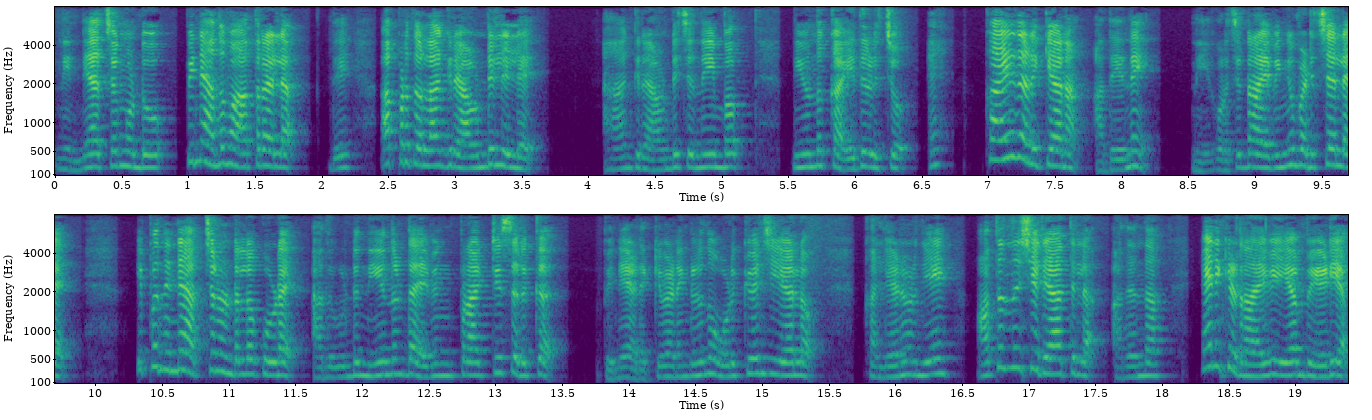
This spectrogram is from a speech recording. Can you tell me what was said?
നിന്നെ അച്ഛൻ കൊണ്ടുപോകും. പിന്നെ അത് മാത്രമല്ല ദേ അപ്പുറത്തുള്ള ആ ഗ്രൗണ്ടിലില്ലേ? ആ ഗ്രൗണ്ടിൽ ചെന്ന് കഴിയുമ്പം നീ ഒന്ന് കൈ തെളിച്ചോ. ഏ കൈ തെളിക്കാനാ? അതേനേ നീ കുറച്ച് ഡ്രൈവിംഗ് പഠിച്ചല്ലേ? ഇപ്പൊ നിന്റെ അച്ഛനുണ്ടല്ലോ കൂടെ അതുകൊണ്ട് നീ ഒന്ന് ഡ്രൈവിംഗ് പ്രാക്ടീസ് എടുക്ക. പിന്നെ ഇടയ്ക്ക് വേണമെങ്കിൽ ഒന്ന് ഓടിക്കുകയും ചെയ്യാമല്ലോ കല്യാണം പറഞ്ഞേ അതൊന്നും ശരിയാകത്തില്ല. അതെന്താ? എനിക്ക് ഡ്രൈവ് ചെയ്യാൻ പേടിയാ.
